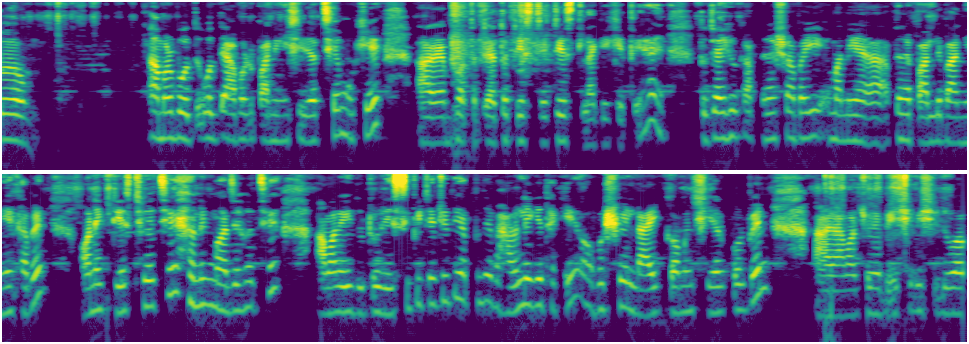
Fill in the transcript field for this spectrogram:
তো আমার বলতে বলতে আবারও পানি এসে যাচ্ছে মুখে আর ভর্তাটা এত টেস্টে টেস্ট লাগে খেতে হ্যাঁ? তো যাই হোক, আপনারা সবাই মানে আপনারা পারলে বানিয়ে খাবেন। অনেক টেস্ট হয়েছে, অনেক মজা হচ্ছে। আমার এই দুটো রেসিপিটা যদি আপনাদের ভালো লেগে থাকে, অবশ্যই লাইক কমেন্ট শেয়ার করবেন আর আমার জন্য বেশি বেশি দোয়া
